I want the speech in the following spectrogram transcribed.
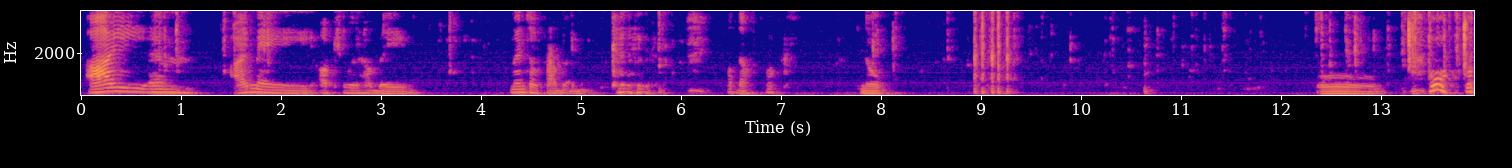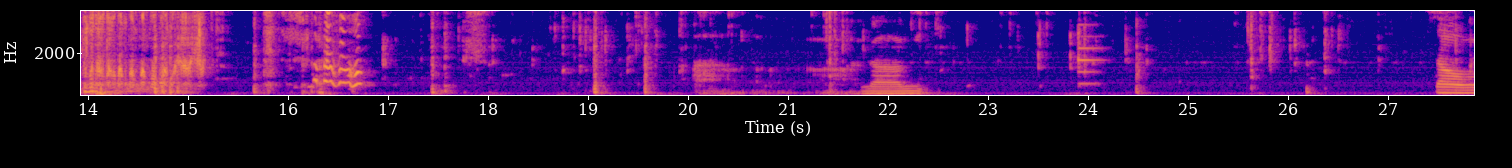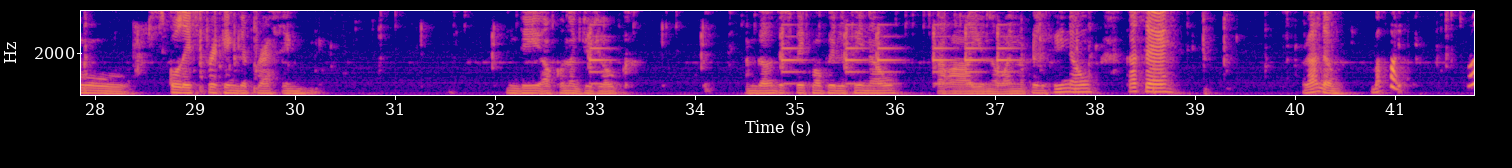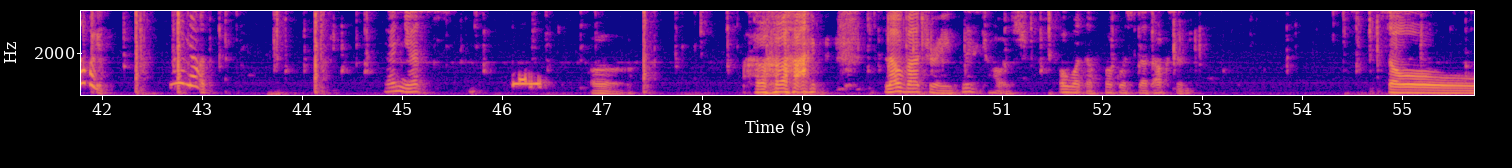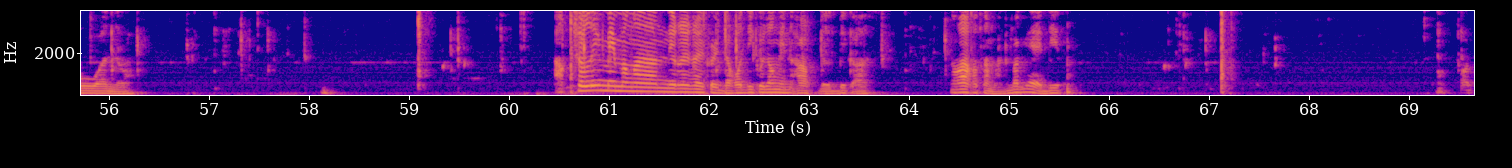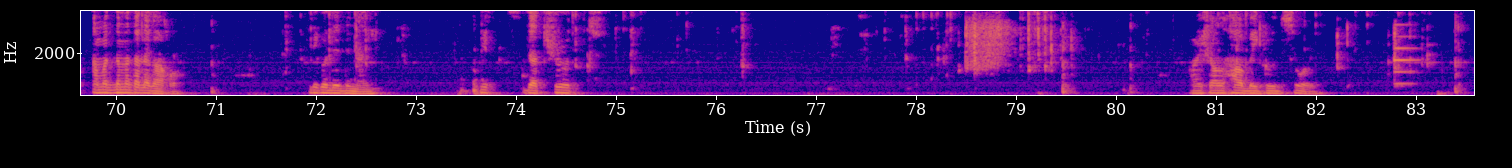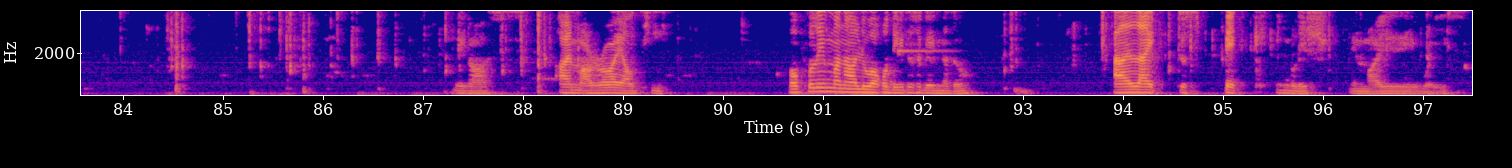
I am. I may actually have a mental problem. what the fuck? No. Oh. Oh! What the Gagi. So, school is freaking depressing. Hindi ako nagjo-joke. I'm going to speak more Filipino. Saka, you know, I'm a Filipino. Kasi, wala lang. Bakit? And yes. Oh. Low battery. Please charge. Oh, what the fuck was that accent? So, ano. Actually, may mga nire-record ako. Di ko lang ina-upload because nakakatamad mag-edit. Tamad naman talaga ako. Hindi ko de-deny. It's the truth. I shall have a good sword. Because I'm a royalty. Hopefully manalo ako dito sa game na to. I like to speak English in my ways.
